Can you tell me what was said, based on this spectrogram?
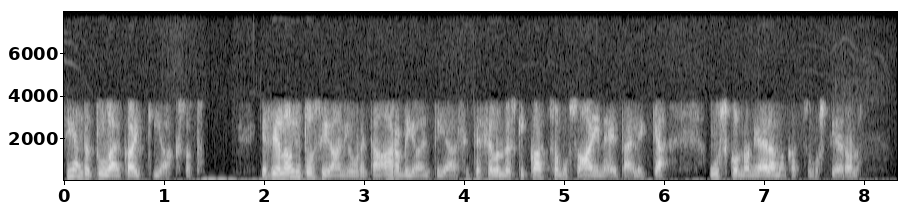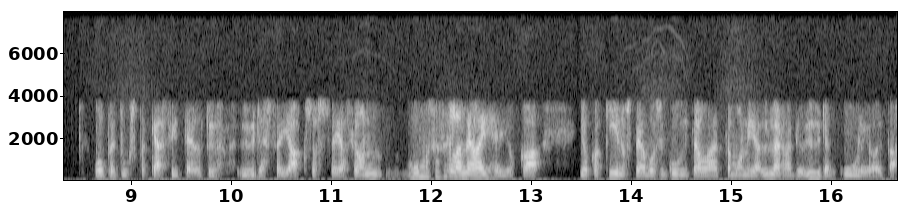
Sieltä tulee kaikki jaksot. Ja siellä oli tosiaan juuri tämä arviointi ja sitten siellä on myöskin katsomusaineita, eli uskonnon ja elämänkatsomustiedon opetusta käsitelty yhdessä jaksossa. Ja se on muun muassa sellainen aihe, joka, joka kiinnostaa ja voisin kuvitella, että monia Yle Radio yhden kuulijoita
